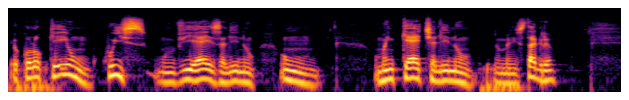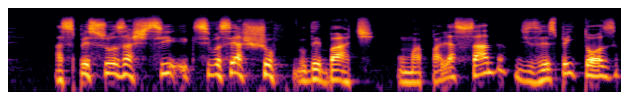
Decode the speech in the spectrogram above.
eu coloquei um quiz, um viés ali, no, um, uma enquete ali no, no meu Instagram. As pessoas, se, se você achou no debate uma palhaçada desrespeitosa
